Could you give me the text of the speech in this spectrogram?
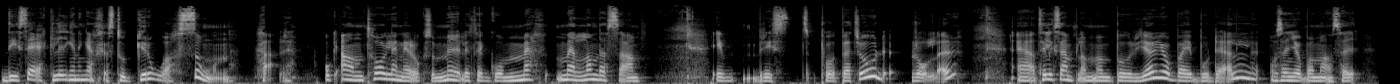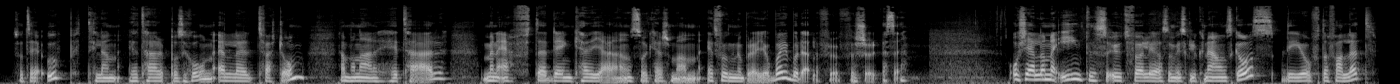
det är säkerligen en ganska stor gråzon här. Och antagligen är det också möjligt att gå me mellan dessa, i brist på ett bättre ord, roller. Eh, till exempel om man börjar jobba i bordell och sen jobbar man sig så att säga upp till en hetär-position eller tvärtom, när man är hetär. Men efter den karriären så kanske man är tvungen att börja jobba i bordell för att försörja sig. Och källorna är inte så utförliga som vi skulle kunna önska oss, det är ju ofta fallet.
